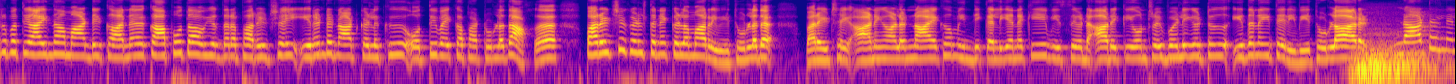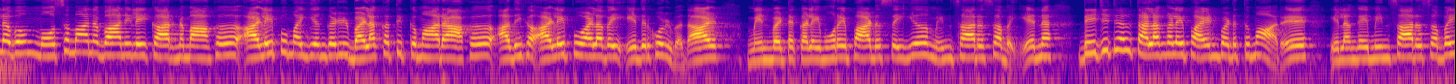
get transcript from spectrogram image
இருபத்தி ஐந்தாம் ஆண்டிற்கான காப்போதா உயர்தர பரீட்சை இரண்டு நாட்களுக்கு ஒத்திவைக்கப்பட்டுள்ளதாக பரீட்சைகள் திணைக்களம் அறிவித்துள்ளது. பரீட்சை ஆணையாளர் நாயகம் இந்தி கல்யாணக்கே விசேட அறிக்கை ஒன்றை வெளியிட்டு இதனை தெரிவித்துள்ளார். நாட்டில் நிலவும் மோசமான வானிலை காரணமாக அழைப்பு மையங்கள் வழக்கத்திற்கு மாறாக அதிக அழைப்பு அளவை எதிர்கொள்வதால் மின்வெட்டுக்களை முறைப்பாடு செய்ய மின்சார சபை என டிஜிட்டல் தளங்களை பயன்படுத்துமாறு இலங்கை மின்சார சபை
